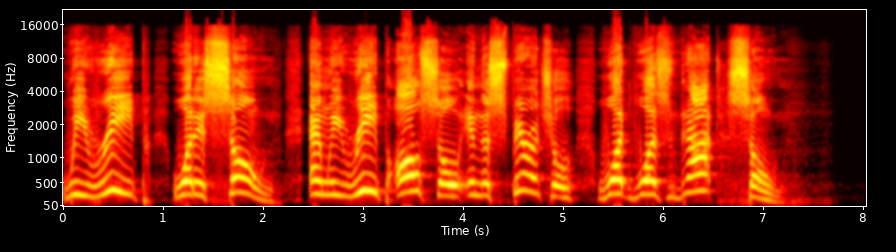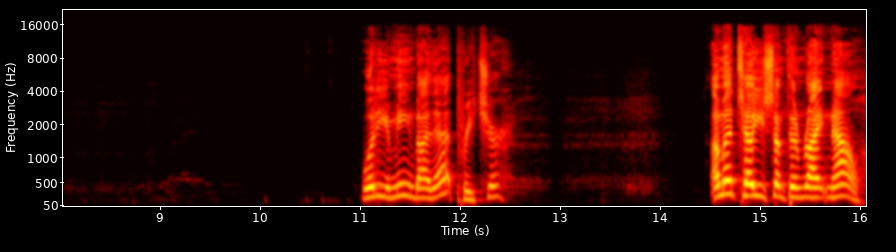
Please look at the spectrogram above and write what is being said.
we reap what is sown, and we reap also in the spiritual what was not sown. What do you mean by that, preacher? I'm going to tell you something right now.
